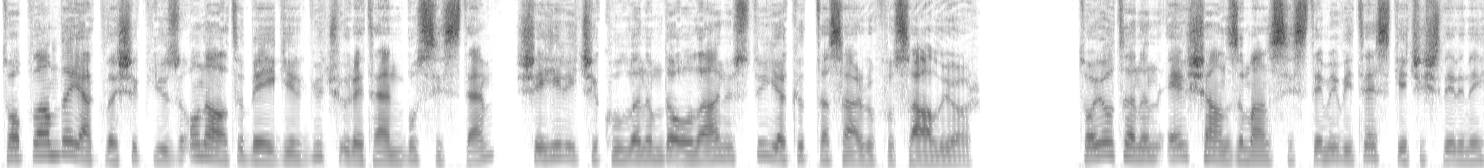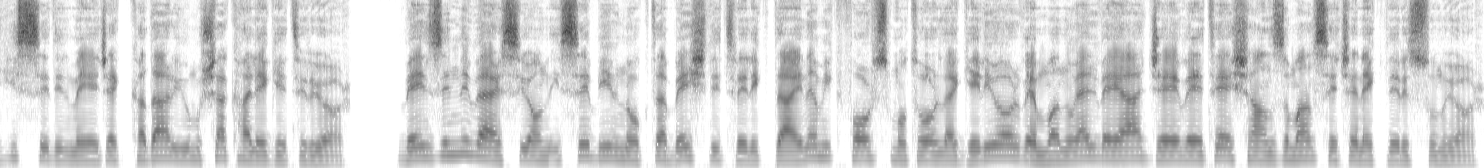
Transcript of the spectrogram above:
Toplamda yaklaşık 116 beygir güç üreten bu sistem, şehir içi kullanımda olağanüstü yakıt tasarrufu sağlıyor. Toyota'nın ev şanzıman sistemi vites geçişlerini hissedilmeyecek kadar yumuşak hale getiriyor. Benzinli versiyon ise 1.5 litrelik Dynamic Force motorla geliyor ve manuel veya CVT şanzıman seçenekleri sunuyor.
